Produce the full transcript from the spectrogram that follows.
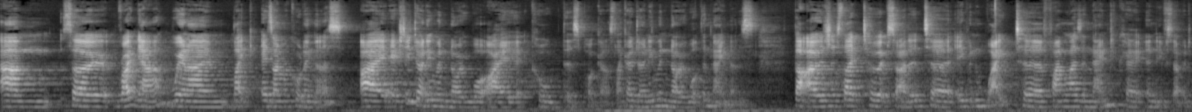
Um, so right now, when I'm like as I'm recording this, I actually don't even know what I called this podcast. Like I don't even know what the name is. But I was just like too excited to even wait to finalize a name to create an episode.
